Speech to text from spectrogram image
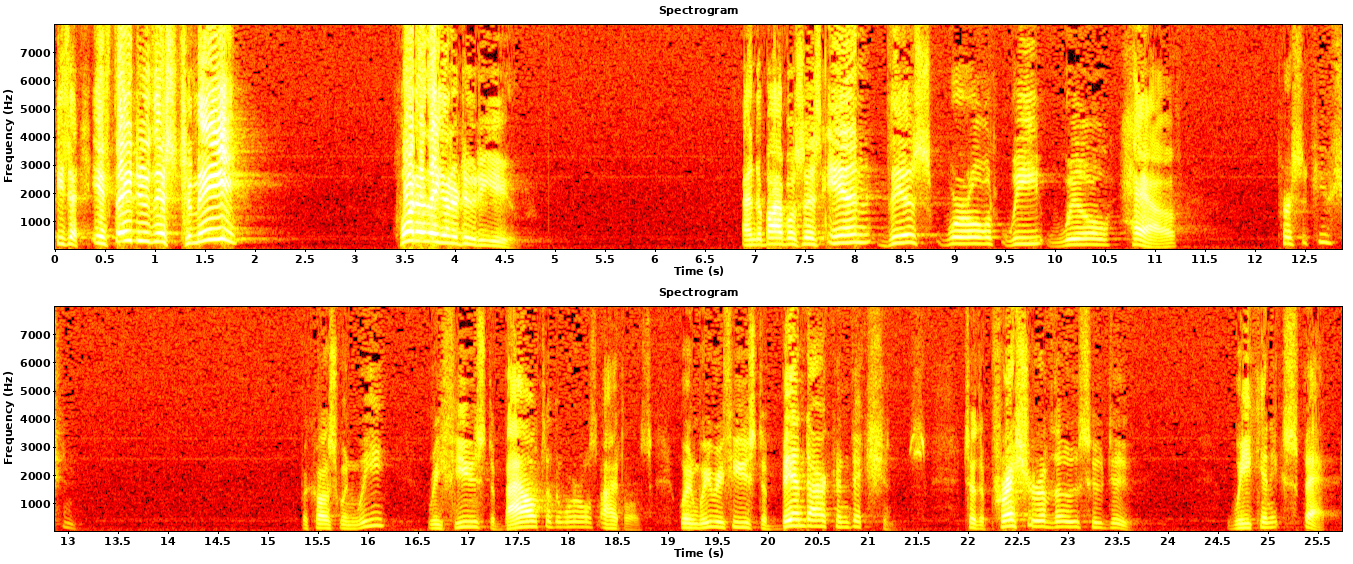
He said, If they do this to me, what are they going to do to you? And the Bible says, In this world we will have persecution. Because when we refuse to bow to the world's idols, when we refuse to bend our convictions to the pressure of those who do, we can expect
